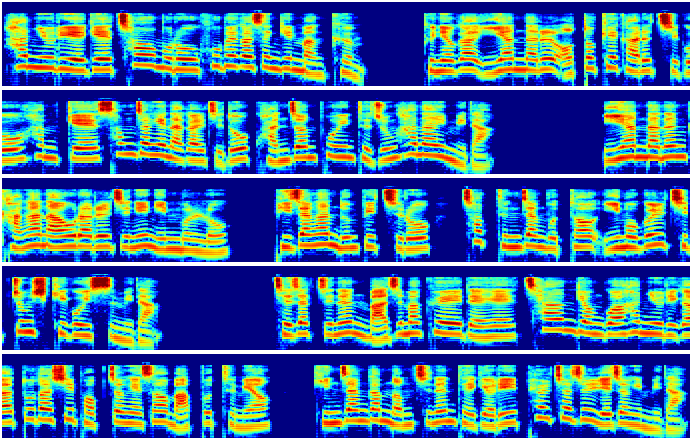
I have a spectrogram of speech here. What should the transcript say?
한유리에게 처음으로 후배가 생긴 만큼 그녀가 이한나를 어떻게 가르치고 함께 성장해 나갈지도 관전 포인트 중 하나입니다. 이한나는 강한 아우라를 지닌 인물로 비장한 눈빛으로 첫 등장부터 이목을 집중시키고 있습니다. 제작진은 마지막 회에 대해 차은경과 한유리가 또다시 법정에서 맞붙으며 긴장감 넘치는 대결이 펼쳐질 예정입니다.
